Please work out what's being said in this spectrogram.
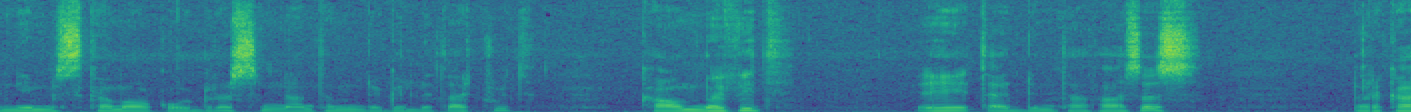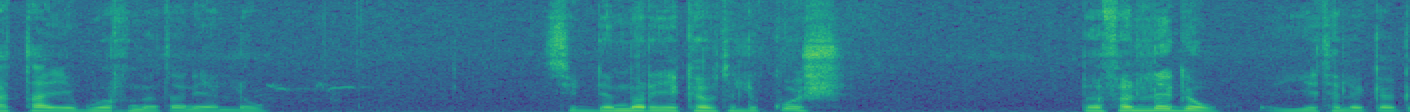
እኔም እስከማውቀው ድረስ እናንተም እንደገለጣችሁት ከአሁን በፊት ይሄ ጠድን ተፋሰስ በርካታ የጎርፍ መጠን ያለው ሲደመር የከብት ልቆሽ በፈለገው እየተለቀቀ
